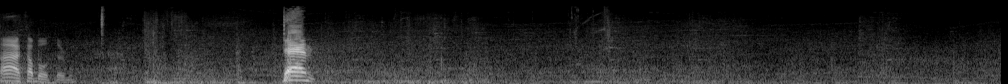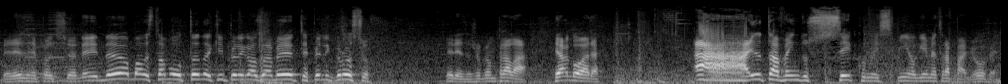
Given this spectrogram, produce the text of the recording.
Ah, acabou o turbo. Damn! Beleza, reposicionei. Não, a bola está voltando aqui perigosamente. É peligroso. Beleza, jogamos pra lá. E agora? Ah, eu tava indo seco no espinho, alguém me atrapalhou, velho.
